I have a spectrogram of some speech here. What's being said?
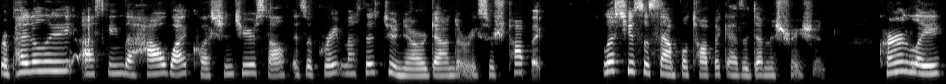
Repeatedly asking the how-why question to yourself is a great method to narrow down the research topic. Let's use a sample topic as a demonstration. Currently,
